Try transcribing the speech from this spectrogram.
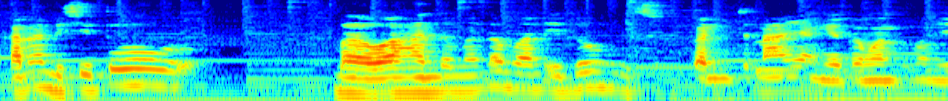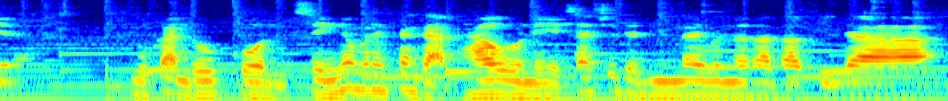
Karena di situ bawahan teman-teman itu bukan cenayang ya teman-teman ya bukan dukun sehingga mereka nggak tahu nih saya sudah dinilai benar atau tidak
